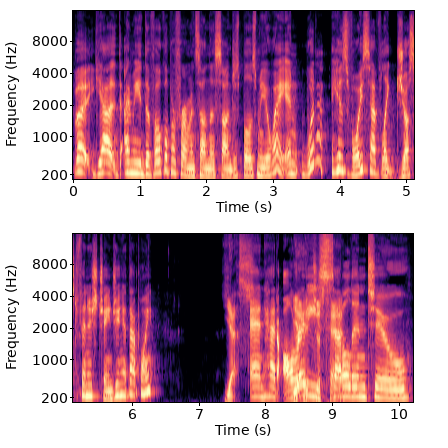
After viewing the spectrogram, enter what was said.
but yeah, I mean, the vocal performance on this song just blows me away. And wouldn't his voice have like just finished changing at that point Yes. and had already had. settled into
